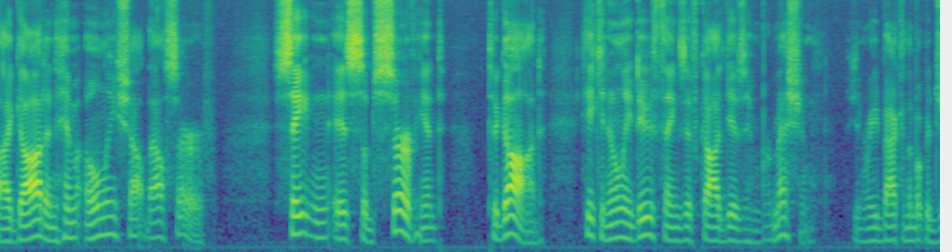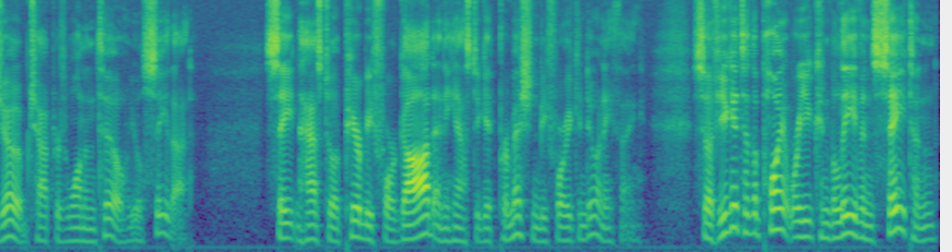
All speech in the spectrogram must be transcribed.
thy God, and him only shalt thou serve. Satan is subservient to God. He can only do things if God gives him permission. You can read back in the book of Job, chapters 1 and 2. You'll see that. Satan has to appear before God and he has to get permission before he can do anything. So if you get to the point where you can believe in Satan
